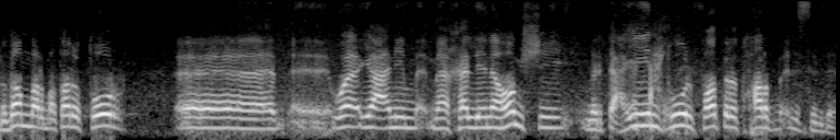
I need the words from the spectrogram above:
ندمر مطار الطور ويعني م- ما خليناهمش مرتاحين مرتاحين. طول فترة حرب الاستنزاف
